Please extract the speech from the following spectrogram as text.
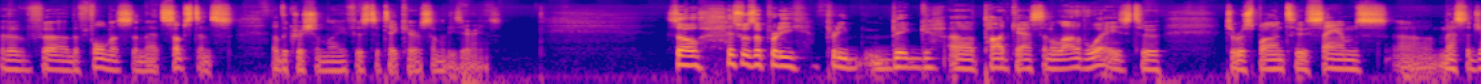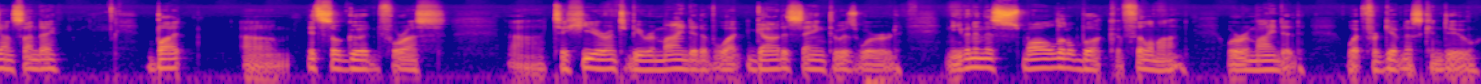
of uh, the fullness and that substance of the Christian life is to take care of some of these areas. So this was a pretty pretty big uh, podcast in a lot of ways to to respond to Sam's uh, message on Sunday, but um, it's so good for us uh, to hear and to be reminded of what God is saying through His Word, and even in this small little book of Philemon, we're reminded what forgiveness can do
